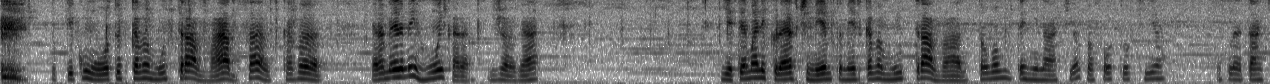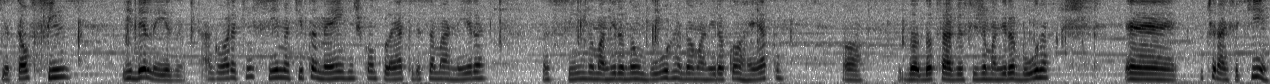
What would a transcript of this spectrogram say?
Porque com o outro eu ficava muito travado, sabe? Ficava. Era meio, meio ruim, cara, de jogar. E até Minecraft mesmo também ficava muito travado. Então vamos terminar aqui, ó. Faltou aqui, ó. Completar aqui até o fim. E beleza. Agora aqui em cima aqui também a gente completa dessa maneira. Assim, da maneira não burra, da maneira correta. Ó, da, da outra vez fiz de maneira burra. É, vou tirar isso aqui.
